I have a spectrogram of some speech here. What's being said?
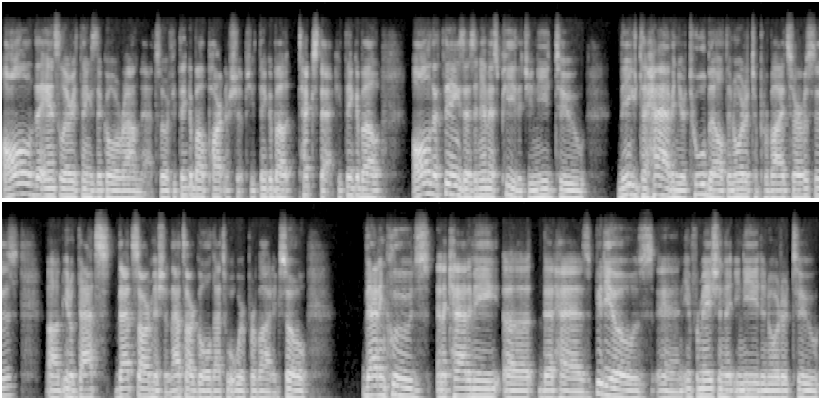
all of the ancillary things that go around that. So if you think about partnerships, you think about tech stack, you think about all the things as an MSP that you need to need to have in your tool belt in order to provide services. Um, you know, that's that's our mission. That's our goal. That's what we're providing. So that includes an academy uh, that has videos and information that you need in order to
